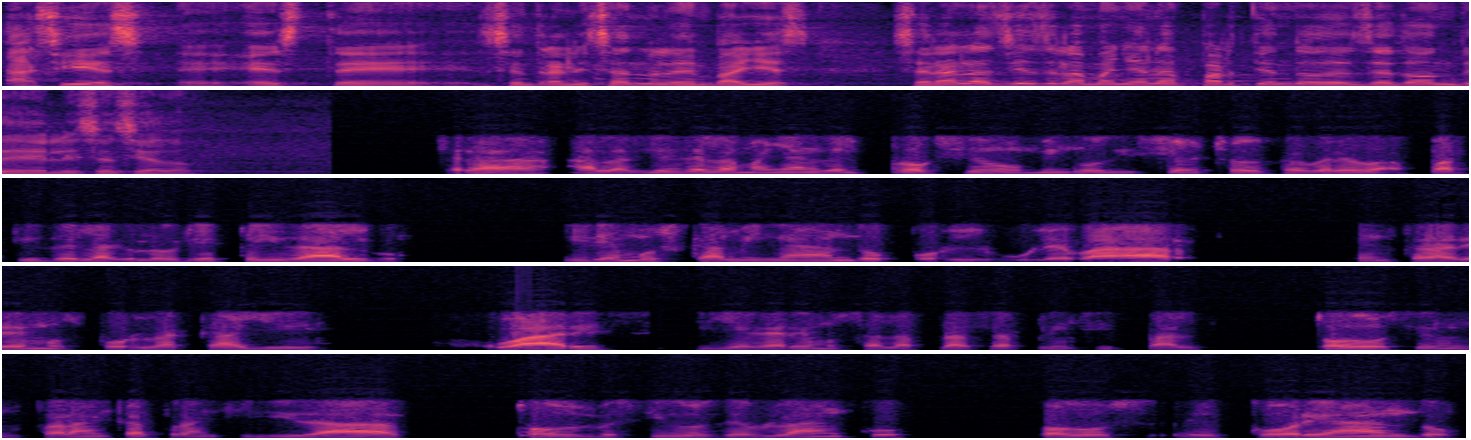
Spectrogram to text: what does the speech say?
Así es, eh, este, centralizándolo en Valles. ¿Será a las 10 de la mañana partiendo desde dónde, licenciado? Será a las 10 de la mañana del próximo domingo 18 de febrero a partir de la Glorieta Hidalgo. Iremos caminando por el bulevar, entraremos por la calle Juárez y llegaremos a la plaza principal. Todos en franca tranquilidad, todos vestidos de blanco, todos eh, coreando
